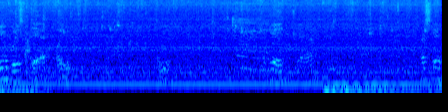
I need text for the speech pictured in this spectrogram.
New police car. For you. For you. Okay, yeah. Press it.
